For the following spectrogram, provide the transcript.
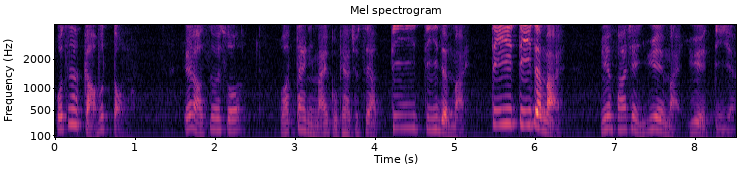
我真的搞不懂。有些老师会说，我要带你买股票就是要低低的买。低低的买，你会发现越买越低啊，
